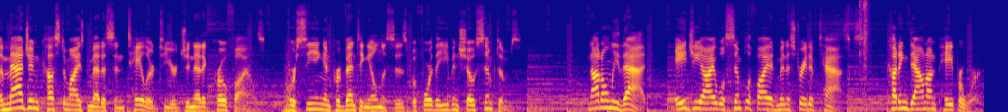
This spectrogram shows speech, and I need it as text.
Imagine customized medicine tailored to your genetic profiles, foreseeing and preventing illnesses before they even show symptoms. Not only that, AGI will simplify administrative tasks, cutting down on paperwork,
